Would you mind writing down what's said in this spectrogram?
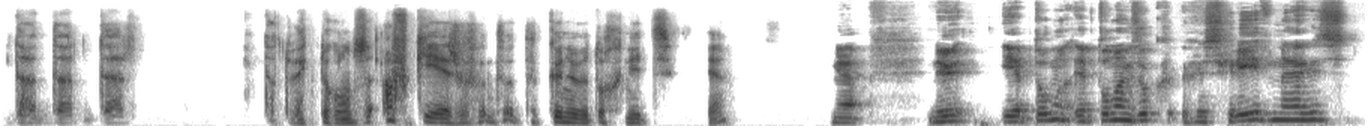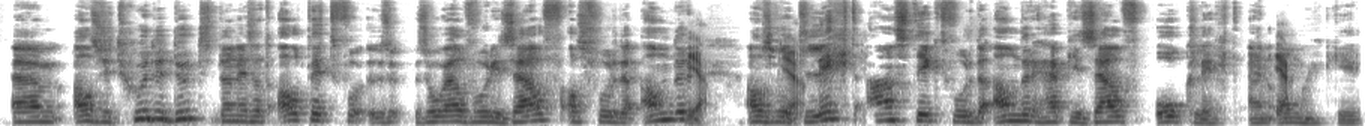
dat, dat, dat, dat wekt toch onze afkeer. Dat, kunnen we toch niet. Ja? Ja, nu, je hebt, on, je hebt onlangs ook geschreven ergens, um, als je het goede doet, dan is dat altijd voor, zowel voor jezelf als voor de ander. Als je het licht aansteekt voor de ander, heb je zelf ook licht en omgekeerd.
